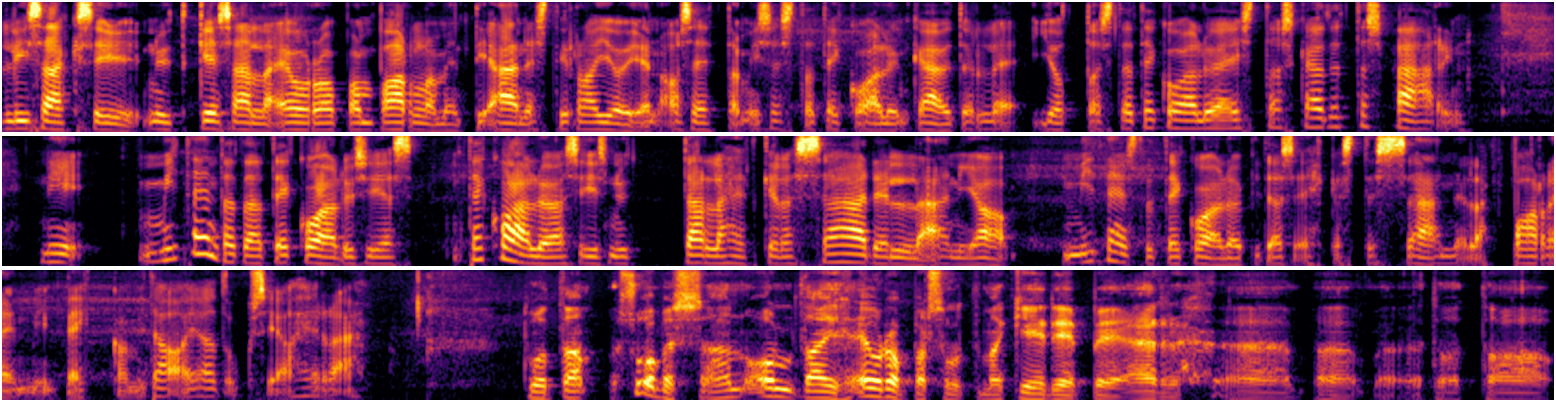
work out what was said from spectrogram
lisäksi nyt kesällä Euroopan parlamentti äänesti rajojen asettamisesta tekoälyn käytölle, jotta sitä tekoälyä ei taas käytettäisi väärin. Niin miten tätä tekoälyä, tekoälyä siis nyt tällä hetkellä säädellään ja miten sitä tekoälyä pitäisi ehkä sitten säännellä paremmin, Pekka? Mitä ajatuksia herää? Tuota, Suomessahan on, tai Euroopassa on ollut tämä GDPR, ää, ää, tuota,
